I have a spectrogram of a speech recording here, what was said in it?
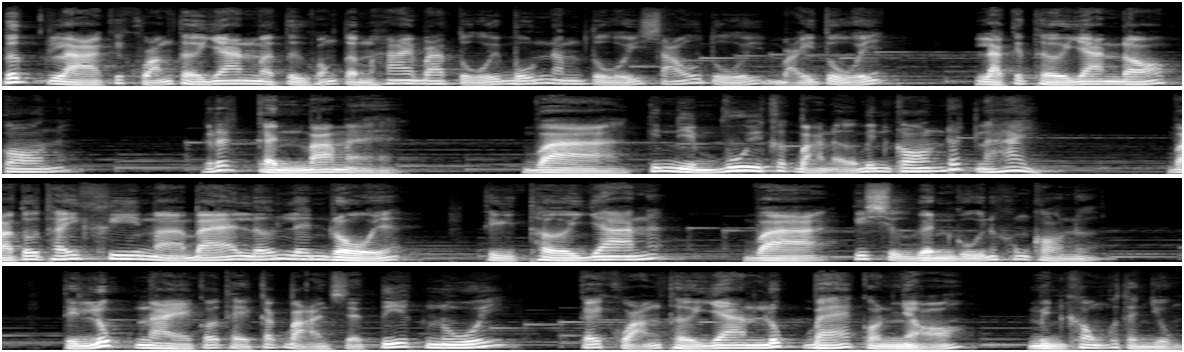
Tức là cái khoảng thời gian mà từ khoảng tầm 2-3 tuổi, 4-5 tuổi, 6 tuổi, 7 tuổi Là cái thời gian đó con rất cần ba mẹ. Và cái niềm vui các bạn ở bên con rất là hay. Và tôi thấy khi mà bé lớn lên rồi Thì thời gian và cái sự gần gũi nó không còn nữa. Thì lúc này có thể các bạn sẽ tiếc nuối cái khoảng thời gian lúc bé còn nhỏ mình không có tận dụng.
